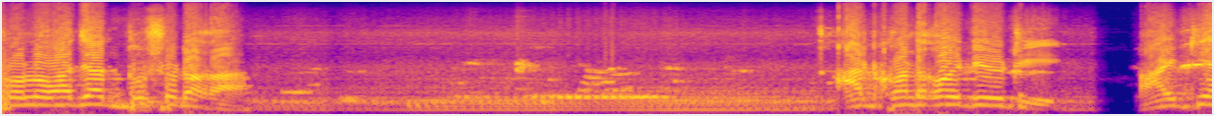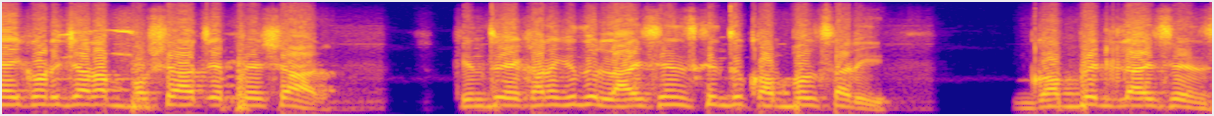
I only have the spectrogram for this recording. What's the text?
ষোলো হাজার দুশো টাকা। আট ঘণ্টা করে ডিউটি আইটিআই করে যারা বসে আছে ফ্রেশার কিন্তু এখানে কিন্তু লাইসেন্স কিন্তু compulsory government license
